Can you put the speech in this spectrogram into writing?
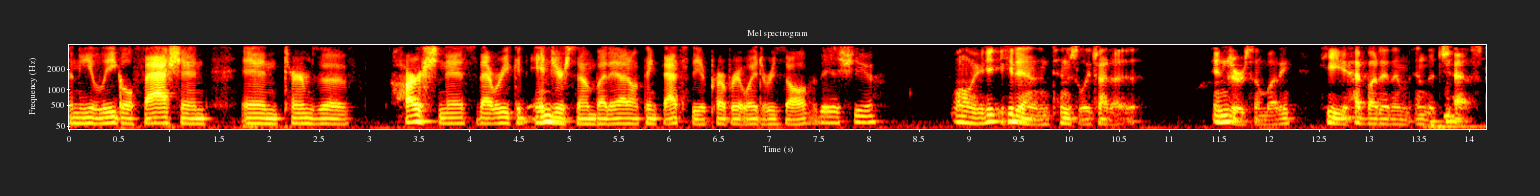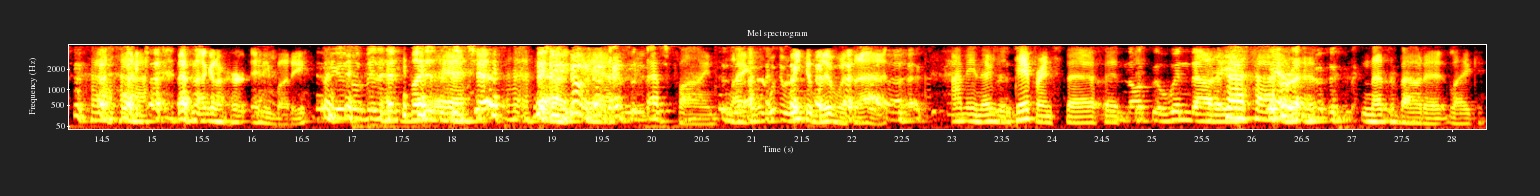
an illegal fashion in terms of harshness that where you could injure somebody. I don't think that's the appropriate way to resolve the issue. Well, he he didn't intentionally try to injure somebody. He headbutted him in the chest. like, that's not gonna hurt anybody. Have you ever been headbutted in the chest? Yeah. that's, that's fine. Like w- we can live with that. I mean, there's a difference though. If it's, Knock the wind out of you. Yeah. And that's about it. Like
